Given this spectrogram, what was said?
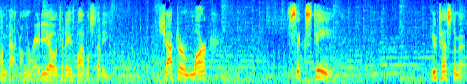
I'm back on the radio. Today's Bible study, chapter Mark 16. New Testament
